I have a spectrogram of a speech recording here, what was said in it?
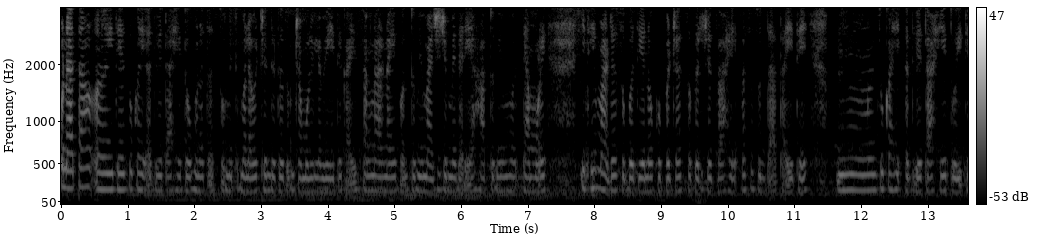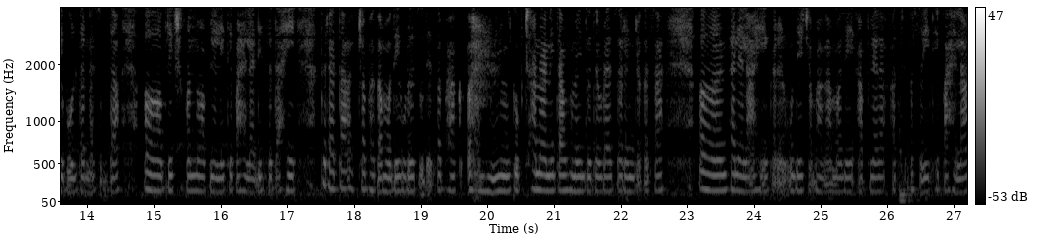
पण आता इथे जो काही अद्वैत आहे तो म्हणत असतो मी तुम्हाला वचन देतो तुमच्या मुलीला मी इथे काहीच सांगणार नाही पण तुम्ही माझी जिम्मेदारी आहात तुम्ही म- त्यामुळे इथे माझ्यासोबत येणं खूपच जास्त गरजेचं आहे असं सुद्धा आता इथे जो काही अद्वैत आहे तो इथे बोलताना सुद्धा प्रेक्षकांना आपल्याला इथे पाहायला दिसत आहे. तर आता आजच्या भागामध्ये एवढंच उद्याचा भाग खूप छान आणि त्यामुळे तो तेवढाच रंजक असा झालेला आहे. कारण उद्याच्या भागामध्ये आपल्याला असं असं इथे पाहायला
